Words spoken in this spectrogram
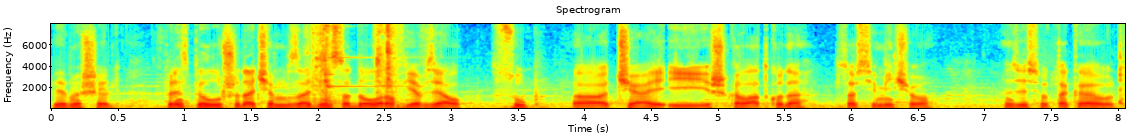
вермишель. В принципе лучше, да, чем за 11 долларов я взял суп, э, чай и шоколадку, да, совсем ничего. Здесь вот такая вот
